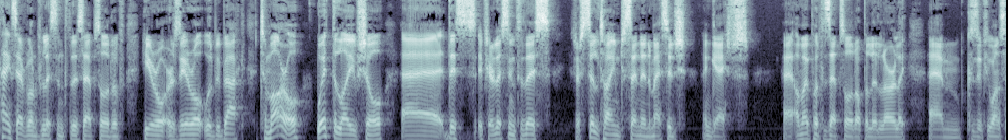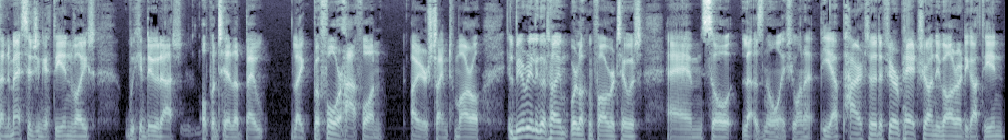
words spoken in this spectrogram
Thanks everyone for listening to this episode of Hero or Zero. We'll be back tomorrow with the live show. Uh, this, if you're listening to this, there's still time to send in a message and get. Uh, I might put this episode up a little early, because if you want to send a message and get the invite, we can do that up until about like before half one Irish time tomorrow. It'll be a really good time. We're looking forward to it. Um, so let us know if you want to be a part of it. If you're a Patreon, you've already got the in,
